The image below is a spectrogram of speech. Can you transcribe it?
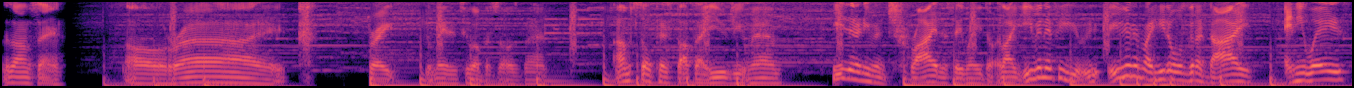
That's all I'm saying. All right. Two episodes, man. I'm so pissed off at Yuji, man. He didn't even try to save Mahito. Like, even if he, even if Mahito was gonna die anyways,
